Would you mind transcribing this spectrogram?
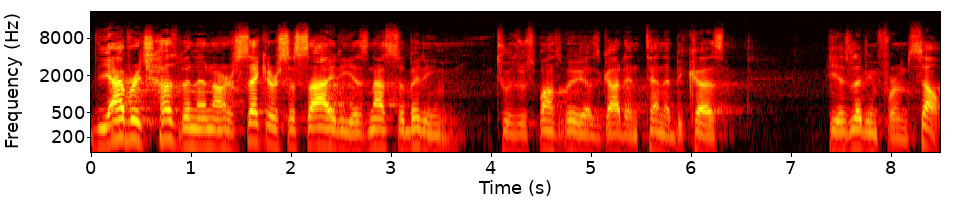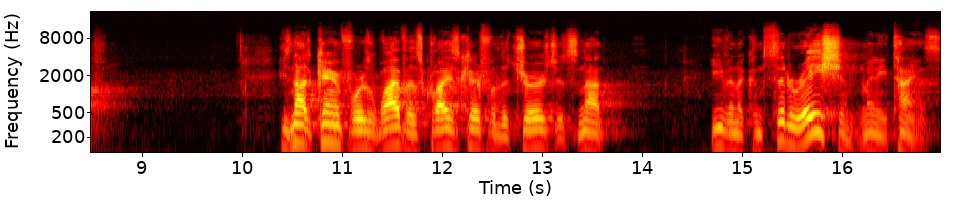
The average husband in our secular society is not submitting to his responsibility as God intended because he is living for himself. He's not caring for his wife as Christ cared for the church. It's not even a consideration many times.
